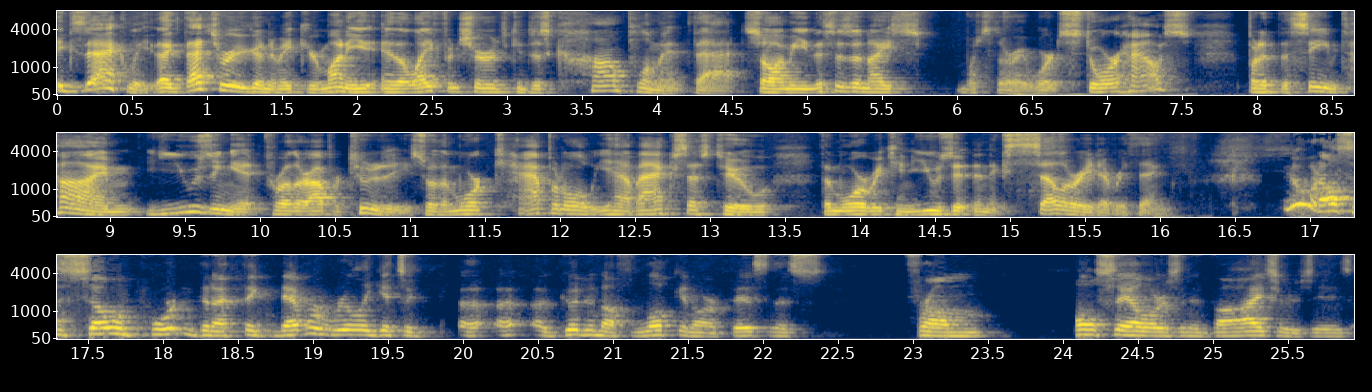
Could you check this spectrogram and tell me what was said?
Exactly. Like that's where you're going to make your money. And the life insurance can just complement that. So, I mean, this is a nice, what's the right word, storehouse, but at the same time, using it for other opportunities. So, the more capital we have access to, the more we can use it and accelerate everything. You know what else is so important that I think never really gets a, a, a good enough look in our business from wholesalers and advisors is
